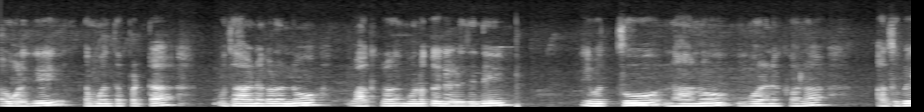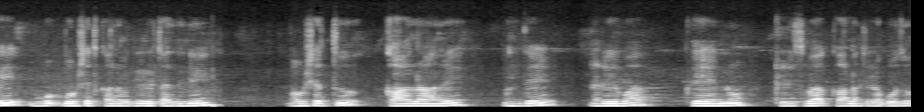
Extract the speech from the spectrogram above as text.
ಅವುಗಳಿಗೆ ಸಂಬಂಧಪಟ್ಟ ಉದಾಹರಣೆಗಳನ್ನು ವಾಕ್ಯಗಳ ಮೂಲಕ ಹೇಳಿದ್ದೀನಿ. ಇವತ್ತು ನಾನು ಮೂರನೇ ಕಾಲ, ಅದುವೇ ಭವಿಷ್ಯತ್ ಕಾಲ ಬಗ್ಗೆ ಹೇಳ್ತಾ ಇದ್ದೀನಿ. ಭವಿಷ್ಯತ್ತು ಕಾಲ ಅಂದರೆ ಮುಂದೆ ನಡೆಯುವ ಕ್ರಿಯೆಯನ್ನು ತಿಳಿಸುವ ಕಾಲ ಅಂತ ಹೇಳ್ಬೋದು.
